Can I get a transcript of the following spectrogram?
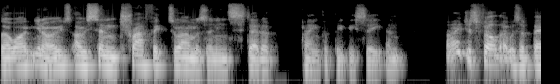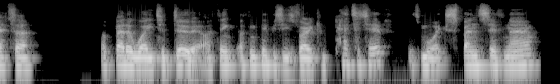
So I, you know, I was, I was sending traffic to Amazon instead of paying for PPC, and I just felt that was a better a better way to do it. I think I think PPC is very competitive. It's more expensive now,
